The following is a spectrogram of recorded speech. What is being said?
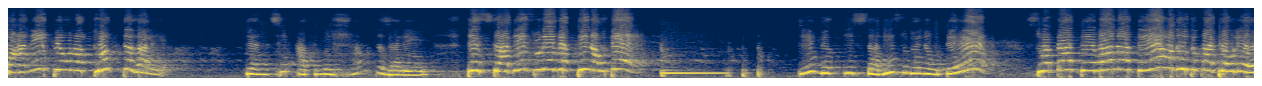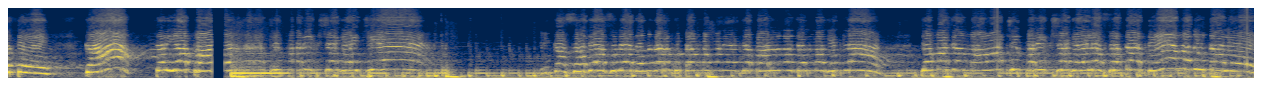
पाणी पिऊन तृप्त झाले. त्यांचे आत्मे शांत झाले. ते साधे सुधे व्यक्ती नव्हते. ते व्यक्ती साधी सुधे नव्हते. स्वतः देवानं देवदूत पाठवले होते. का? तर या परीक्षा घ्यायची एका साध्या सुध्या धनगर कुटुंबामध्ये ज्या बाळूनं जन्म घेतला त्या माझ्या मावाची परीक्षा घ्यायला स्वतः देवदूत आले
